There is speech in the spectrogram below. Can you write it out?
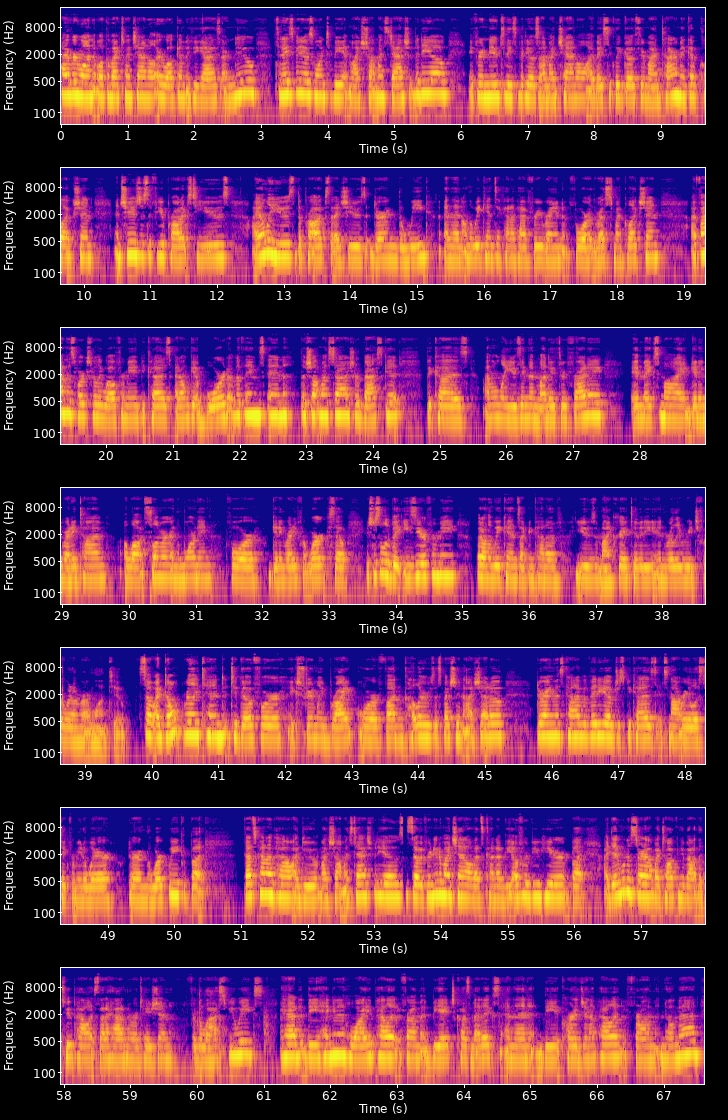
Hi everyone, welcome back to my channel, or welcome if you guys are new. Today's video is going to be my Shop My Stash video. If you're new to these videos on my channel, I basically go through my entire makeup collection and choose just a few products to use. I only use the products that I choose during the week, and then on the weekends I kind of have free reign for the rest of my collection. I find this works really well for me because I don't get bored of the things in the Shop My Stash or basket because I'm only using them Monday through Friday. It makes my getting ready time a lot slimmer in the morning for getting ready for work. So it's just a little bit easier for me. But on the weekends, I can kind of use my creativity and really reach for whatever I want to. So I don't really tend to go for extremely bright or fun colors, especially in eyeshadow during this kind of a video, just because it's not realistic for me to wear during the work week. But that's kind of how I do my Shop My Stash videos. So if you're new to my channel, that's kind of the overview here. But I did want to start out by talking about the two palettes that I had in the rotation for the last few weeks. I had the Hanging in Hawaii palette from BH Cosmetics and then the Cartagena palette from Nomad.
